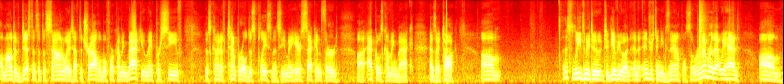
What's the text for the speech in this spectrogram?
amount of distance that the sound waves have to travel before coming back, you may perceive this kind of temporal displacement. So, you may hear second, third uh, echoes coming back as I talk. Um, this leads me to, to give you an, an, interesting example. So, remember that we had um,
